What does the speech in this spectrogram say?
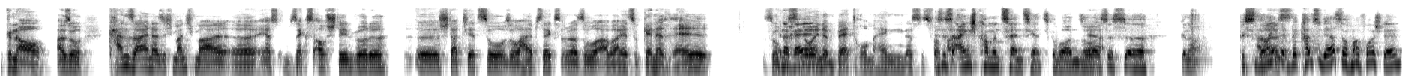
Genau. Also kann sein, dass ich manchmal äh, erst um sechs aufstehen würde, äh, statt jetzt so, so halb sechs oder so, aber jetzt so generell so Generell- bis neun im Bett rumhängen, das ist vorbei. Es ist eigentlich Common Sense jetzt geworden. So, Ja. es ist äh, genau. Bis Aber neun, kannst du dir das doch mal vorstellen?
